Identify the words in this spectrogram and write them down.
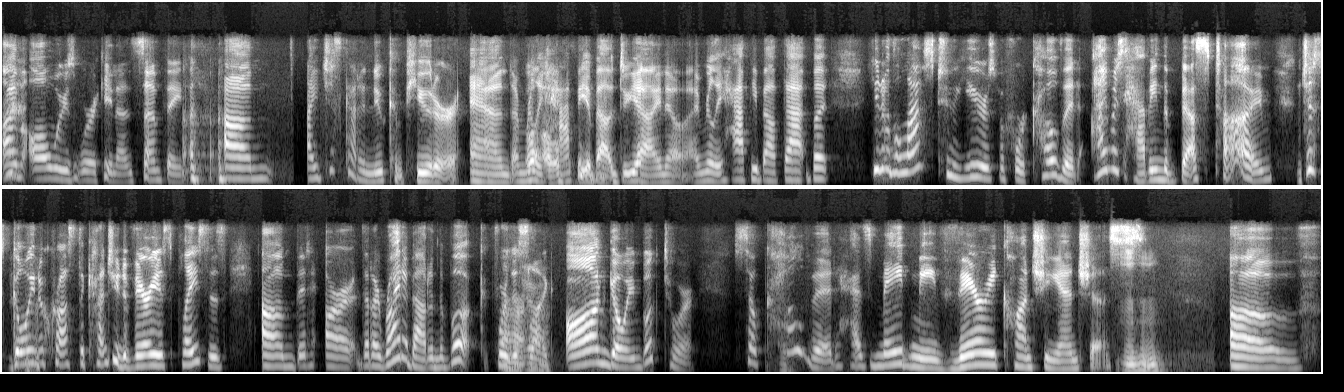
I'm always working on something. Um, I just got a new computer and I'm really Uh-oh. happy about do yeah, I know. I'm really happy about that. But you know, the last two years before COVID, I was having the best time just going across the country to various places um, that are that I write about in the book for this Uh-huh. like ongoing book tour. So COVID has made me very conscientious Mhm. of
